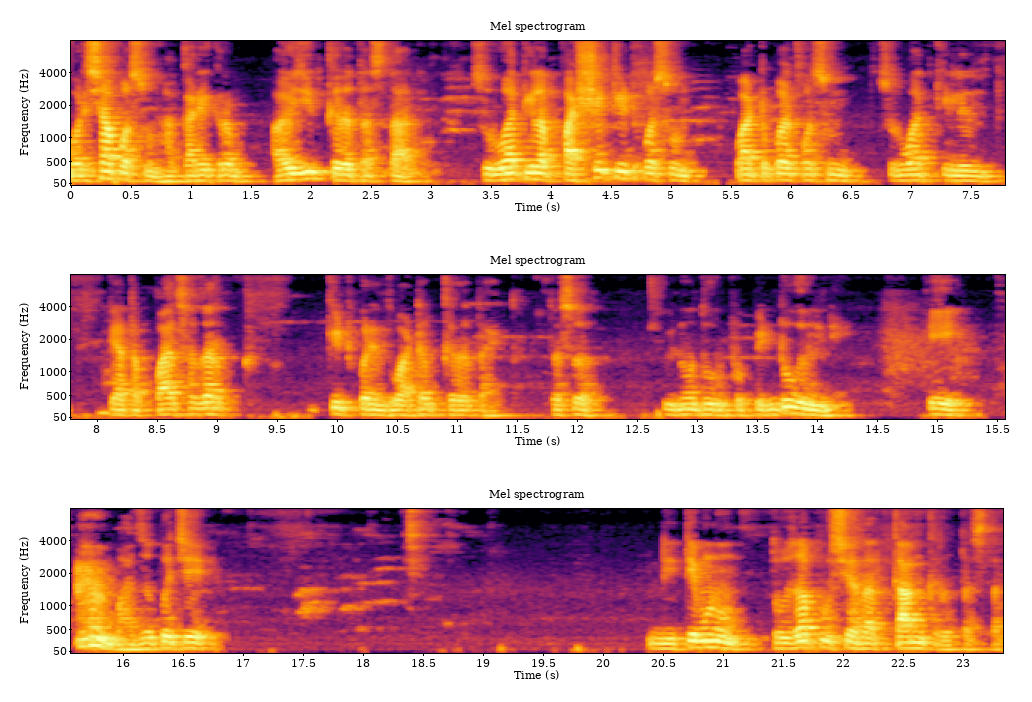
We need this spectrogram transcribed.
वर्षापासून हा कार्यक्रम आयोजित करत असतात. सुरुवातीला पाचशे किटपासून वाटपापासून सुरुवात केलेली ते आता पाच हजार किटपर्यंत वाटप करत आहेत. तसं विनोद उर्फ पिंटू गंगणे हे भाजपचे नेते म्हणून तुळजापूर शहरात काम करत असतात.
